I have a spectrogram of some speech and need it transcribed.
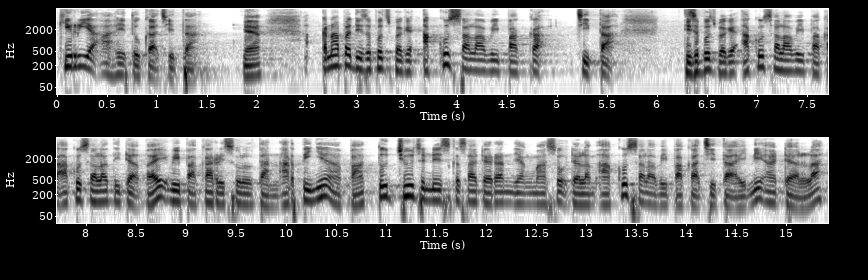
kirya ahituka cita. Ya. Kenapa disebut sebagai aku salah wipaka cita? Disebut sebagai aku salah wipaka, aku salah tidak baik, wipaka resultan. Artinya apa? Tujuh jenis kesadaran yang masuk dalam aku salah wipaka cita ini adalah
